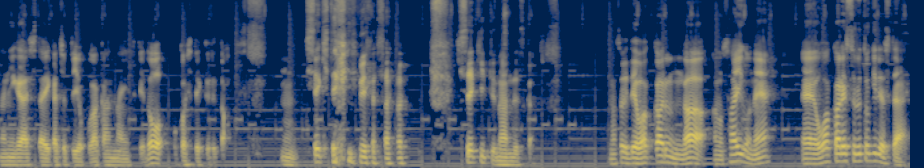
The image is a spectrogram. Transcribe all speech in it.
何がしたいかちょっとよくわかんないんですけど、起こしてくると。うん。奇跡的に目が覚める。奇跡って何ですかまあ、それでわかるんが、あの、最後ね、えーお別れするときですね。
